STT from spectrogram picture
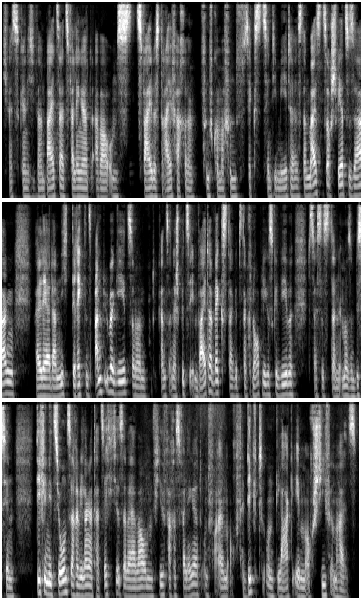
ich weiß gar nicht, die waren beidseits verlängert, aber ums zwei- bis dreifache, 5,5, 6 Zentimeter, ist dann meistens auch schwer zu sagen, weil der dann nicht direkt ins Band übergeht, sondern ganz an der Spitze eben weiter wächst. Da gibt's dann knorpeliges Gewebe. Das heißt, es ist dann immer so ein bisschen Definitionssache, wie lange er tatsächlich ist, aber er war um ein Vielfaches verlängert und vor allem auch verdickt und lag eben auch schief im Hals.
